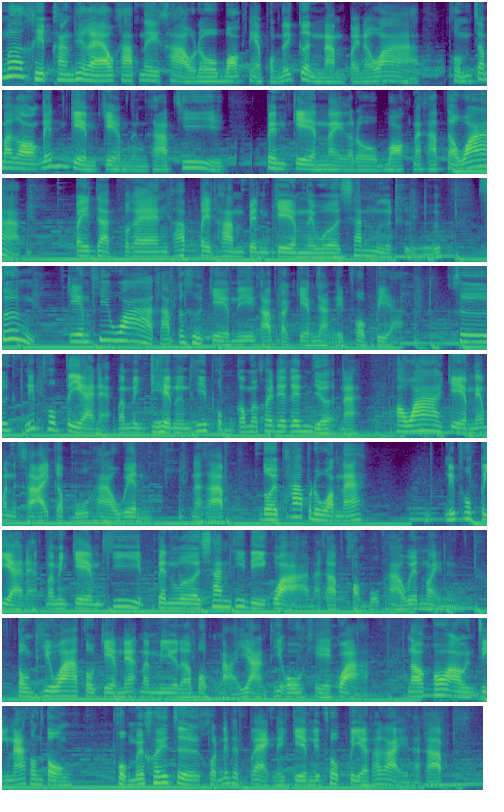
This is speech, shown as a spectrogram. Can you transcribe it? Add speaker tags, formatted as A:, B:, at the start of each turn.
A: เมื่อคลิปครั้งที่แล้วครับในข่าวโรบ็อกเนี่ยผมได้เกินนำไปนะว่า ผมจะมาลองเล่นเกมเกมหนึ่งครับที่เป็นเกมในโรบ็อกนะครับ แต่ว่าไปดัดแปลงครับไปทำเป็นเกมในเวอร์ชั่นมือถือ ซึ่งเกมที่ว่าครับก็คือเกมนี้ครับกับเกมอย่างนิ p โทเปีย คือนิ p โทเปียเนี่ยมันเป็นเกมหนึ่งที่ผมก็ไม่ค่อยได้เล่นเยอะนะ เพราะว่าเกมนี้มันคล้ายกับบูฮาเวนนะครับ โดยภาพรวมนะ นิ p โทเปียเนี่ย มันเป็นเกมที่เป็นเวอร์ชั่นที่ดีกว่านะครับ ของบุ๊กฮาเวนหน่อยหนึ่ง ตรงที่ว่าตัวเกมเนี้ยมันมีระบบหลายอย่างที่โอเคกว่า แล้วก็เอาจริงๆนะตรงๆ ผมไม่ค่อยเจอคนที่แปลกๆในเกมนิ p โทเปียเท่าไหร่นะครับ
